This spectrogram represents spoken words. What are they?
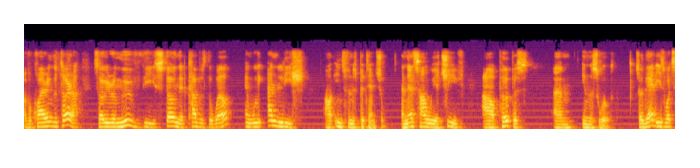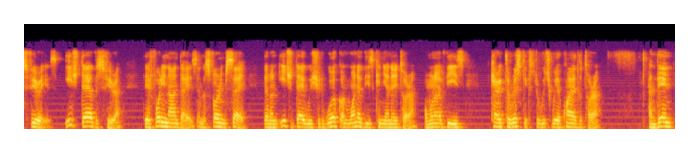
of acquiring the Torah, so we remove the stone that covers the well and we unleash our infinite potential. And that's how we achieve our purpose um, in this world. So that is what Sphira is. Each day of the Sphira, there are 49 days, and the Sforim say that on each day we should work on one of these Kinyane Torah, on one of these characteristics through which we acquire the Torah. And then,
